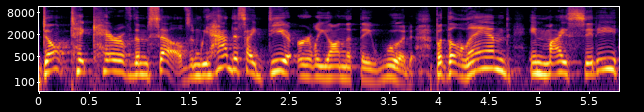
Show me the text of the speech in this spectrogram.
don't take care of themselves. And we had this idea early on that that they would. But the land in my city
